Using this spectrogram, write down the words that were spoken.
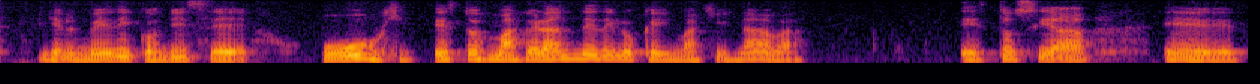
y el médico dice, uy, esto es más grande de lo que imaginaba. Esto se ha, eh,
